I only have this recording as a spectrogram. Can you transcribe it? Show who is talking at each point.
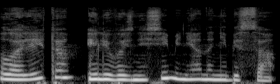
Speaker 1: Лолита или «Вознеси меня на небеса».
